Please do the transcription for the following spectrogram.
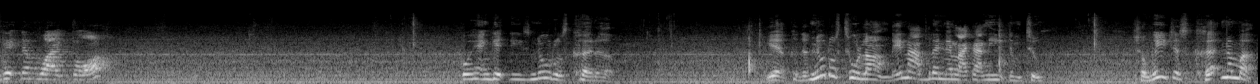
Get them wiped off. Go ahead and get these noodles cut up. Yeah, because the noodles too long. They're not blending like I need them to. So we just cutting them up.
